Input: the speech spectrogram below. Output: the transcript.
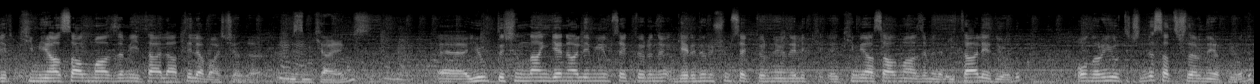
bir kimyasal malzeme ithalatıyla başladı bizim hikayemiz. Ee, yurt dışından gene alüminyum sektörünü, geri dönüşüm sektörüne yönelik e, kimyasal malzemeleri ithal ediyorduk. Onların yurt içinde satışlarını yapıyorduk.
